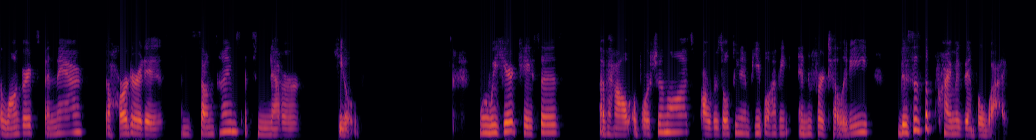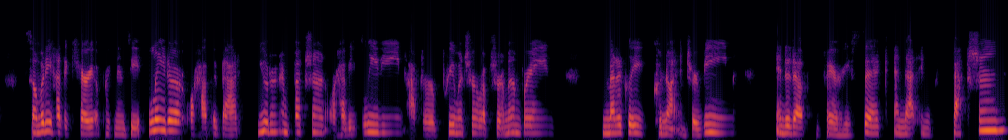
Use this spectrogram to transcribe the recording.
the longer it's been there, the harder it is, and sometimes it's never healed. When we hear cases of how abortion laws are resulting in people having infertility, this is the prime example why somebody had to carry a pregnancy later or have a bad uterine infection or heavy bleeding after premature rupture of membranes, medically could not intervene, ended up very sick, and that infection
